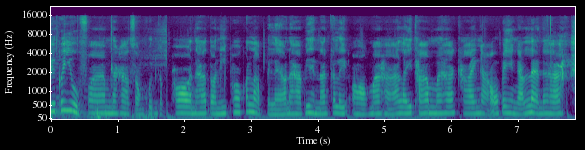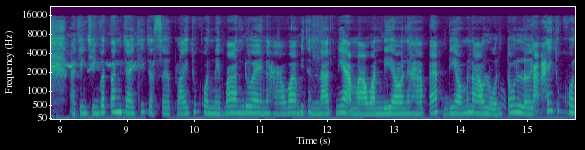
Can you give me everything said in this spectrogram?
คือก็อยู่ฟาร์มนะคะสองคนกับพ่อนะคะ ตอนนี้พ่อก็หลับไปแล้วนะคะ พี่ธนัทก็เลยออกมาหาอะไรทำนะคะคลายเหงาไปอย่างนั้นแหละนะคะะจริง ๆ ก็ตั้งใจที่จะเซอร์ไพรส์ทุกคนในบ้านด้วยนะคะ ว่าพี่ธนัทเนี่ยมาวันเดียวนะคะ แป๊บเดียวมะนาวหลนต้นเลย ให้ทุกคน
